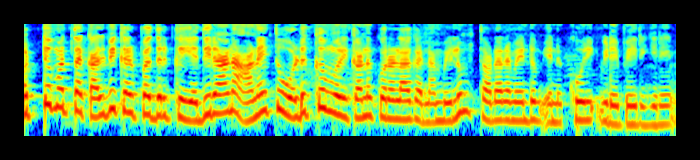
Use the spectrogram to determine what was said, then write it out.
ஒட்டுமொத்த கல்வி கற்பதற்கு எதிரான அனைத்து ஒடுக்குமுறைக்கான குரலாக நம்மிலும் தொடர வேண்டும் என கூறி விடைபெறுகிறேன்.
